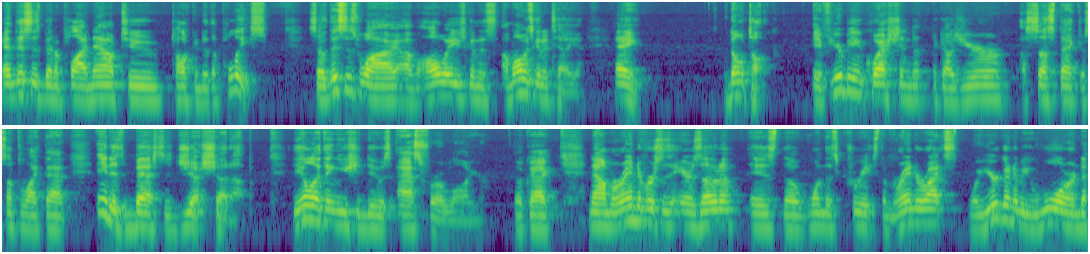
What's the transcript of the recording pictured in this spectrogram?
And this has been applied now to talking to the police. So this is why I'm always going to I'm always going to tell you, hey, don't talk. If you're being questioned because you're a suspect or something like that, it is best to just shut up. The only thing you should do is ask for a lawyer. Okay. Now, Miranda versus Arizona is the one that creates the Miranda rights, where you're going to be warned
